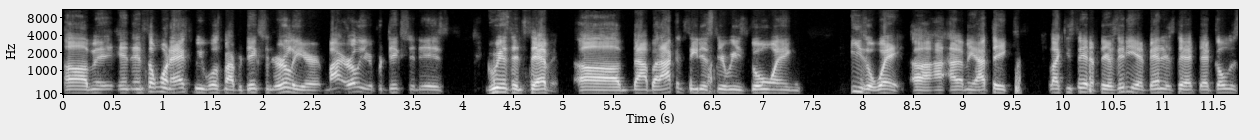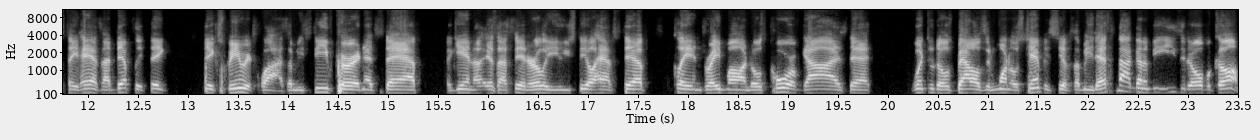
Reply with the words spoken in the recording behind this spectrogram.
Um, and, and someone asked me what was my prediction earlier. My earlier prediction is Grizz in seven. Uh, now, but I can see this series going either way. Uh, I, I, mean, I think, like you said, if there's any advantage that that Golden State has, I definitely think the experience wise. I mean, Steve Kerr and that staff. Again, uh, as I said earlier, you still have Steph, Klay, and Draymond, those core of guys that went through those battles and won those championships. I mean, that's not going to be easy to overcome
